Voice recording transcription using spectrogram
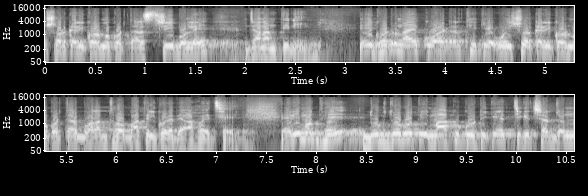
সরকারি কর্মকর্তার স্ত্রী বলে জানান তিনি। এই ঘটনায় কোয়ার্টার থেকে ওই সরকারি কর্মকর্তার বরাদ্দ বাতিল করে দেওয়া হয়েছে। এরই মধ্যে দুগ্ধবতী মা কুকুরটিকে চিকিৎসার জন্য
